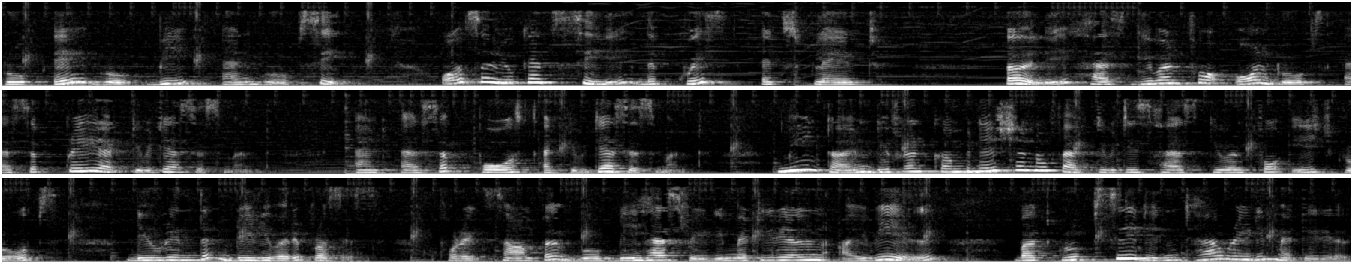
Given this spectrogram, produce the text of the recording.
Group A, Group B and Group C. Also you can see the quiz explained early has given for all groups as a pre-activity assessment and as a post-activity assessment. Meantime, different combination of activities has given for each groups during the delivery process. For example, group B has reading material and IVL but group C didn't have reading material.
